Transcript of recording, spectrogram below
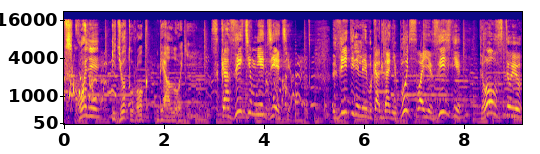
В школе идет урок биологии. Скажите мне, дети, видели ли вы когда-нибудь в своей жизни толстую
